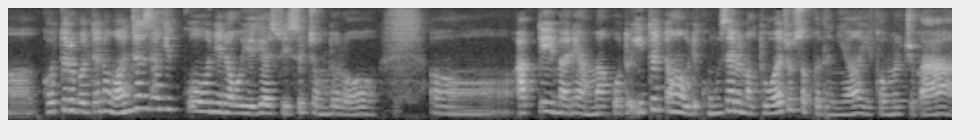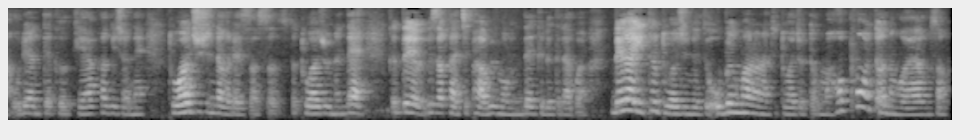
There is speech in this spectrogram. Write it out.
어, 것들을 볼 때는 완전 사기꾼이라고 얘기할 수 있을 정도로 어, 앞뒤 말이 안 맞고도 이틀 동안 우리 공사를 막 도와줬었거든요. 이 건물주가 우리한테 그 계약하기 전에 도와주신다 그랬었어. 도와줬는데 그때 여기서 같이 밥을 먹는데 그러더라고요. 내가 이틀 도와준는데 500만 원한테 도와줬다고 막 허풍을 떠는 거예요. 그래서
